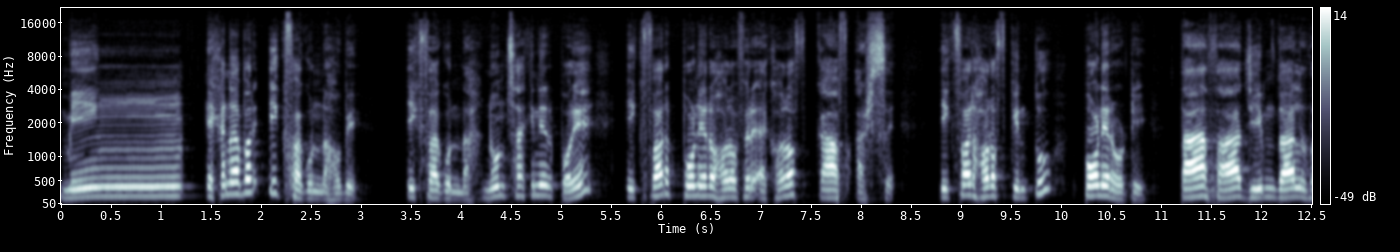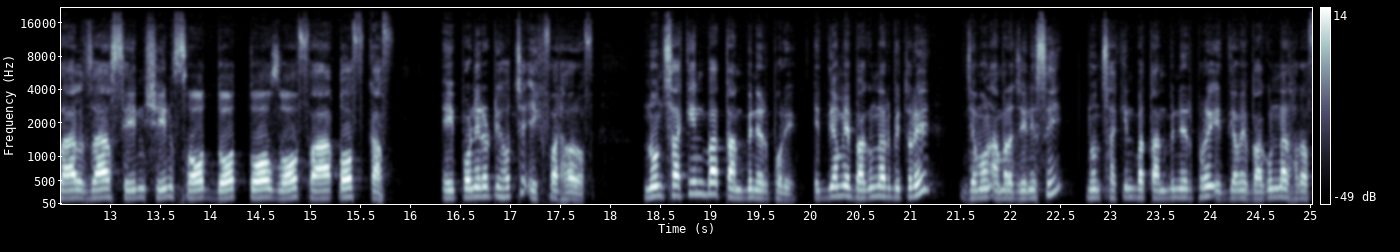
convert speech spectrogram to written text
মিং, এখানে আবার ইকফা গুন্না হবে। ইকফা গুন্না। নুন সাকিনের পরে ইকফার পনেরো হরফের এক হরফ কাফ আসছে। ইকফার হরফ কিন্তু পনেরোটি। তা, সা, জিম, দাল জাল জা, সিন, শিন স দ, ত, জ, ফা, কফ, কাফ। এই পনেরোটি হচ্ছে ইকফার হরফ। নুন সাকিন বা তানবিনের পরে ঈদগামে বাগুনার ভিতরে যেমন আমরা জেনেছি, নুন সাকিন বা তানবিনের পরে ঈদগামে বাগুন্নার হরফ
